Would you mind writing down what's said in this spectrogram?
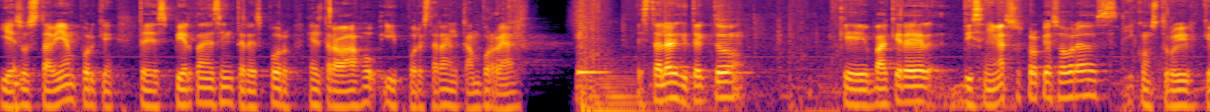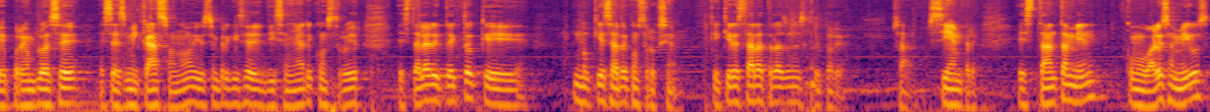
y eso está bien porque te despiertan ese interés por el trabajo y por estar en el campo real. Está el arquitecto que va a querer diseñar sus propias obras y construir, que por ejemplo ese, ese es mi caso, ¿no? Yo siempre quise diseñar y construir. Está el arquitecto que no quiere ser de construcción, que quiere estar atrás de un escritorio. O sea, siempre. Están también, como varios amigos,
